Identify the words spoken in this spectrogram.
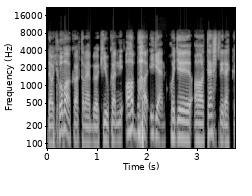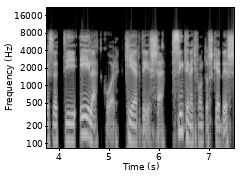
de hogy hova akartam ebből kiukadni? Abba, igen, hogy a testvérek közötti életkor kérdése. Szintén egy fontos kérdés.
